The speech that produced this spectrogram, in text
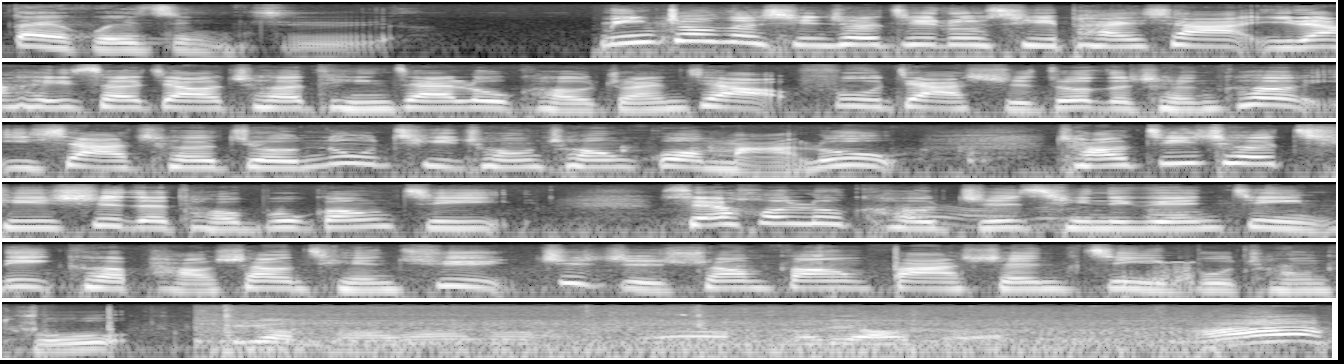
带回警局。民众的行车记录器拍下一辆黑色轿车停在路口转角，副驾驶座的乘客一下车就怒气冲冲过马路，朝机车骑士的头部攻击。随后路口执勤的远警立刻跑上前去制止双方发生进一步冲突。啊！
